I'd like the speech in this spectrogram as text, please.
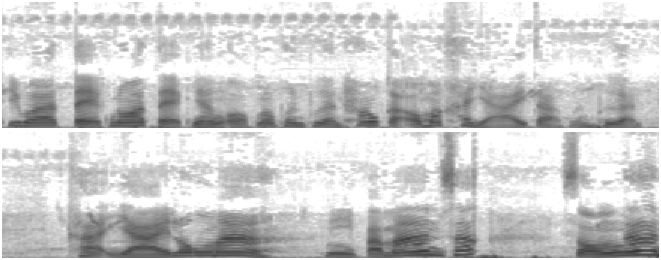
ที่ว่าแตกนอแตกยังออกเนาะเพื่อนๆเขาก็เอามาขยายจากเพื่อนๆขยายลงมานี่ประมาณสักสองงาน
